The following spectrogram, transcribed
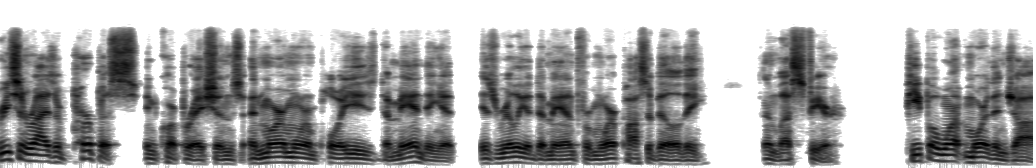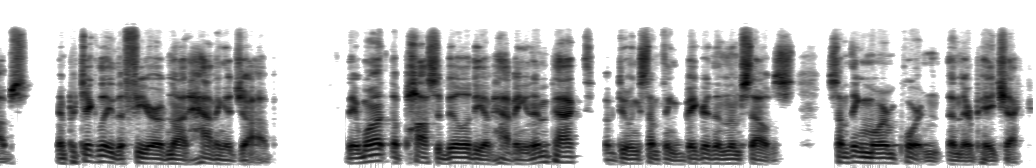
recent rise of purpose in corporations and more and more employees demanding it is really a demand for more possibility and less fear. People want more than jobs, and particularly the fear of not having a job. They want the possibility of having an impact, of doing something bigger than themselves, something more important than their paycheck.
